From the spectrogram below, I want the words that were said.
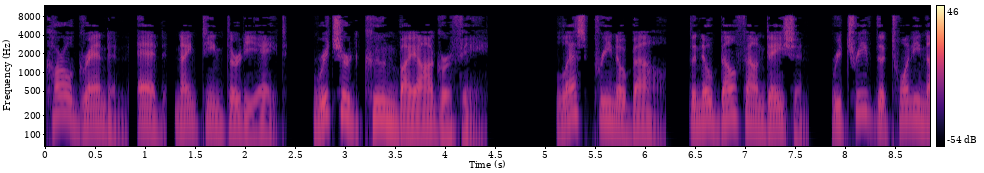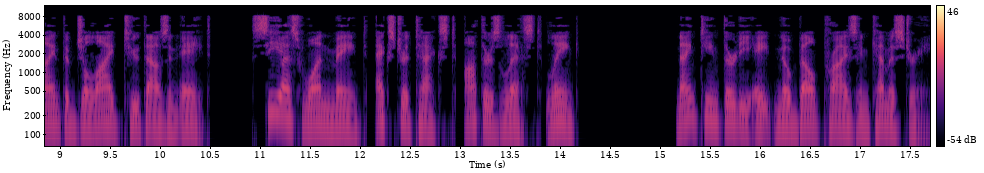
Carl Grandin, ed. 1938. Richard Kuhn biography. Les Prix Nobel. The Nobel Foundation. Retrieved 29 July 2008. CS1 maint, extra text, authors list link 1938 Nobel Prize in Chemistry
